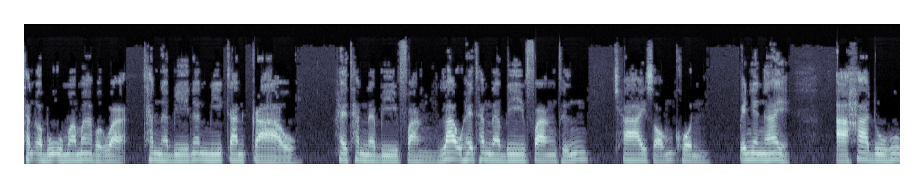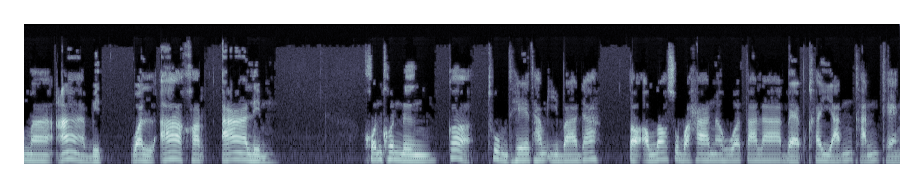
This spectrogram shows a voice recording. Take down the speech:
ท่านอบูอุมามะบอกว่า ท่านนาบีนั้นมีการกล่าว ให้ท่านนาบีฟัง เล่าให้ท่านนาบีฟังถึงชายสองคน เป็นยังไง อาฮาดูฮูมาอาบิดวัลอาคอรอาลิม คนคนหนึ่งก็ทุ่มเททำอิบาดะต่ออัลลอฮฺสุบฮานะฮูวตาลา แบบขยันขันแข็ง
